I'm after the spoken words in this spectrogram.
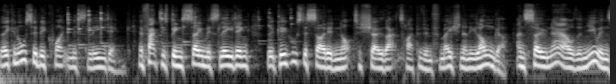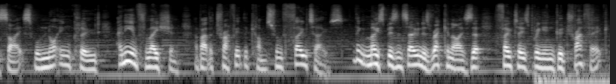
they can also be quite misleading. In fact, it's been so misleading that Google's decided not to show that type of information any longer. And so now the new insights will not include any information about the traffic that comes from photos. I think most business owners recognize that photos bring in good traffic,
